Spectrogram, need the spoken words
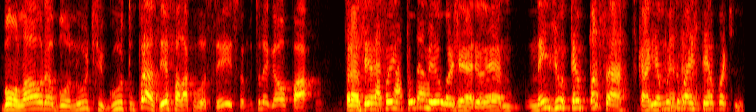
Bom, Laura, Bonucci, Guto, prazer falar com vocês. Foi muito legal o papo. Prazer foi todo meu, Rogério. É, nem vi o tempo passar. Ficaria muito mais tempo aqui.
